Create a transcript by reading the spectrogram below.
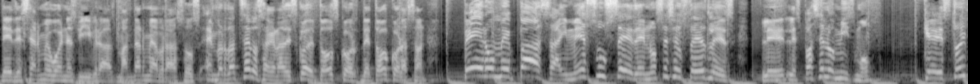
de desearme buenas vibras, mandarme abrazos. En verdad se los agradezco de, todos, de todo corazón. Pero me pasa y me sucede, no sé si a ustedes les, les, pase lo mismo, que estoy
